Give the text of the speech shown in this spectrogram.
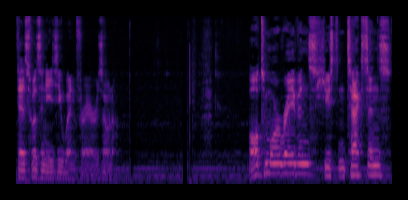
This was an easy win for Arizona. Baltimore Ravens, Houston Texans.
